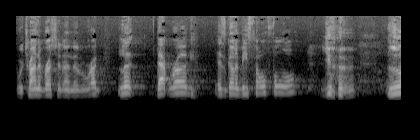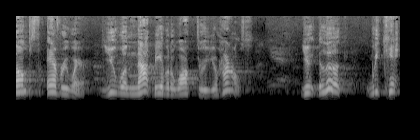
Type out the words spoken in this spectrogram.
we're trying to brush it under the rug. Look, that rug is going to be so full, you, lumps everywhere. You will not be able to walk through your house. You, look, we can't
